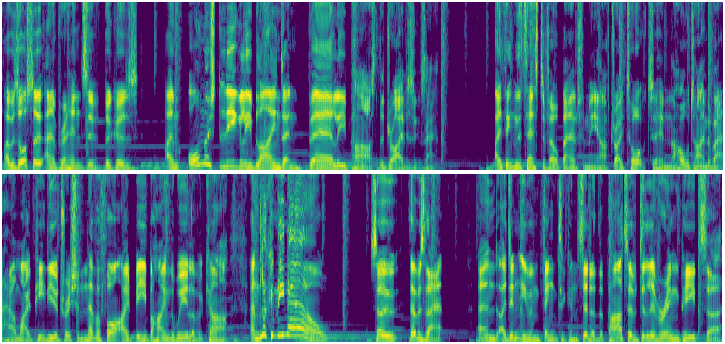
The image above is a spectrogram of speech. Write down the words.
I was also apprehensive because I'm almost legally blind and barely passed the driver's exam. I think the tester felt bad for me after I talked to him the whole time about how my pediatrician never thought I'd be behind the wheel of a car, and look at me now! So there was that, and I didn't even think to consider that part of delivering pizza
